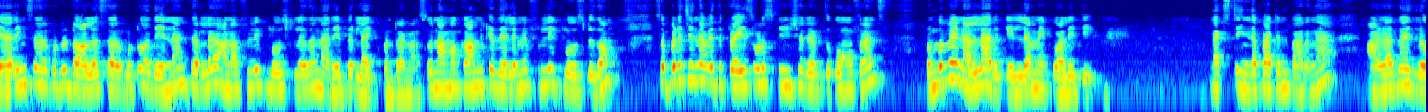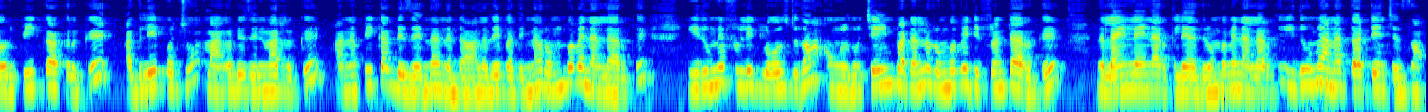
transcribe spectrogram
இயரிங்ஸாக இருக்கட்டும் டாலர்ஸாக இருக்கட்டும் அது என்னன்னு தெரில ஆனால் ஃபுல்லி க்ளோஸ்டில் தான் நிறைய பேர் லைக் பண்ணுறாங்க ஸோ நம்ம காமிக்கிறது எல்லாமே ஃபுல்லி க்ளோஸ்டு தான். ஸோ பிடிச்சிருந்தா வித் ப்ரைஸோட ஸ்க்ரீன்ஷாட் எடுத்துக்கோங்க ஃப்ரெண்ட்ஸ் ரொம்பவே நல்லா இருக்குது எல்லாமே குவாலிட்டி நெக்ஸ்ட் இந்த பேட்டர்ன் பாருங்கள் அழகாக இதில் ஒரு பீகாக் இருக்குது அதுலேயே கொஞ்சம் மேங்கோ டிசைன் மாதிரி இருக்குது ஆனால் பீகாக் டிசைன் தான் இந்த டாலரே பார்த்திங்கன்னா ரொம்பவே நல்லா இருக்குது இதுவுமே ஃபுல்லி க்ளோஸ்டு தான். உங்களுக்கு செயின் பேட்டர்னில் ரொம்பவே டிஃப்ரெண்ட்டாக இருக்குது இந்த லைன் லைனாக இருக்கு இல்லையா? அது ரொம்பவே நல்லாயிருக்கு இதுவுமே ஆனால் தேர்ட்டி இன்ச்சஸ் தான்.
